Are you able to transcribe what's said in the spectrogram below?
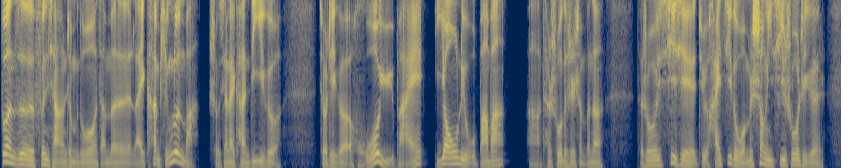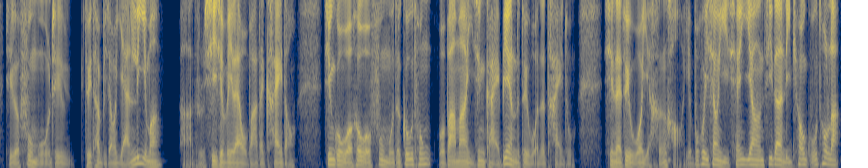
段子分享这么多，咱们来看评论吧。首先来看第一个，叫这个火与白幺六八八。啊，他说的是什么呢？他说：“谢谢，就还记得我们上一期说这个这个父母这对他比较严厉吗？啊，他说谢谢未来我爸的开导，经过我和我父母的沟通，我爸妈已经改变了对我的态度，现在对我也很好，也不会像以前一样鸡蛋里挑骨头了。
